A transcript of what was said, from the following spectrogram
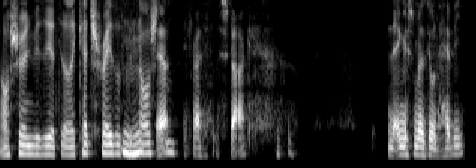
Auch schön, wie sie jetzt ihre Catchphrases getauscht Ja, haben. ich weiß, es ist stark. In der englischen Version Heavy.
